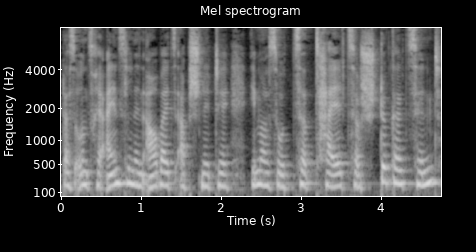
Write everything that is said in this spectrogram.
dass unsere einzelnen Arbeitsabschnitte immer so zerteilt, zerstückelt sind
